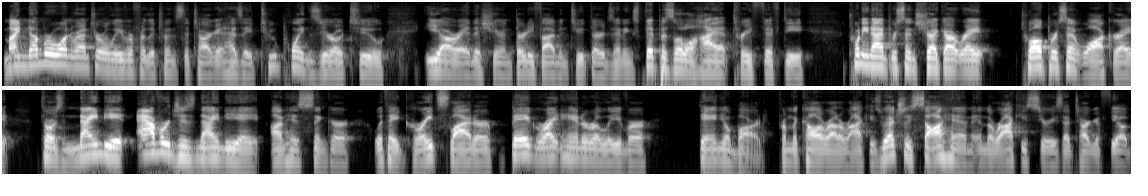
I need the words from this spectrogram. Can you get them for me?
My number one rental reliever for the Twins to target has a 2.02 ERA this year in 35 and two thirds innings. FIP is a little high at 350, 29% strikeout rate, 12% walk rate, throws 98, averages 98 on his sinker with a great slider, big right hander reliever, Daniel Bard from the Colorado Rockies. We actually saw him in the Rockies series at Target Field.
